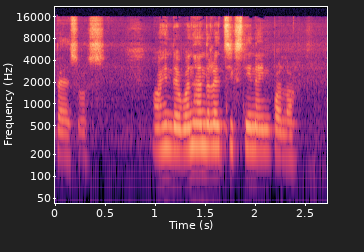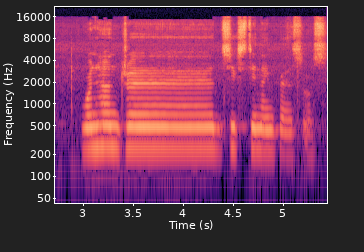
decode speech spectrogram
pesos. Oh, hindi, 169 pala. 169 pesos.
